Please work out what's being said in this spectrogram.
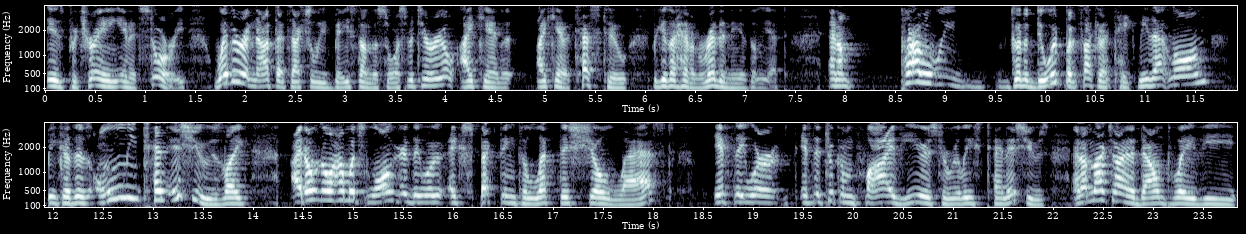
is portraying in its story. Whether or not that's actually based on the source material, I can't I can't attest to because I haven't read any of them yet. And I'm probably gonna do it, but it's not gonna take me that long because there's only ten issues. Like I don't know how much longer they were expecting to let this show last. If they were, if it took them five years to release ten issues, and I'm not trying to downplay the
